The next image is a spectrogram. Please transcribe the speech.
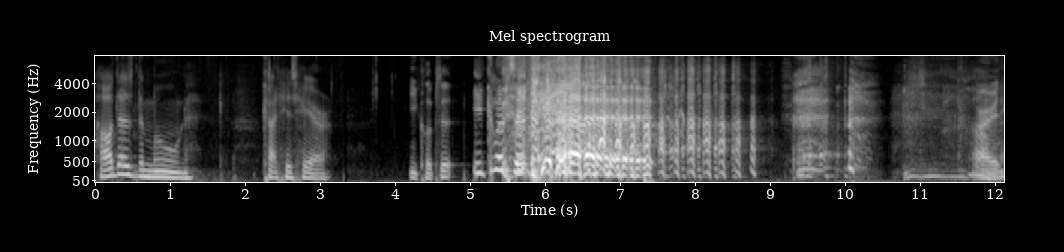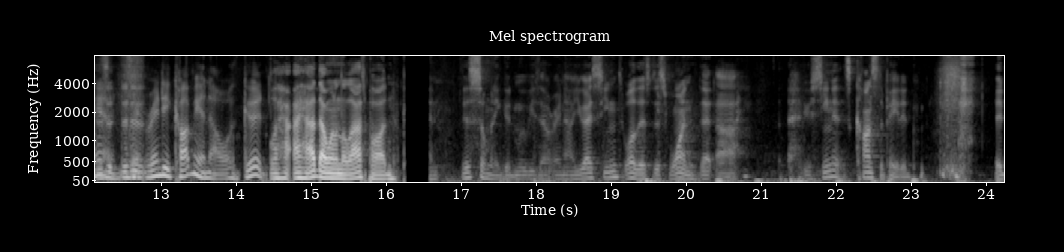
How does the moon cut his hair? Eclipse it. Eclipse it. All right, this is- Oh, man. this Ra- is- Randy caught me now. Good. Well, ha- I had that one on the last pod. There's so many good movies out right now. You guys seen? Well, there's this one that uh, have you seen it? It's Constipated. It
